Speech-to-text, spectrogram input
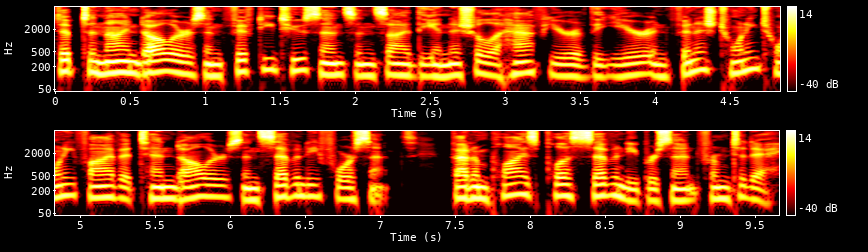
dip to $9.52 inside the initial a half year of the year and finish 2025 at $10.74. That implies plus 70% from today.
